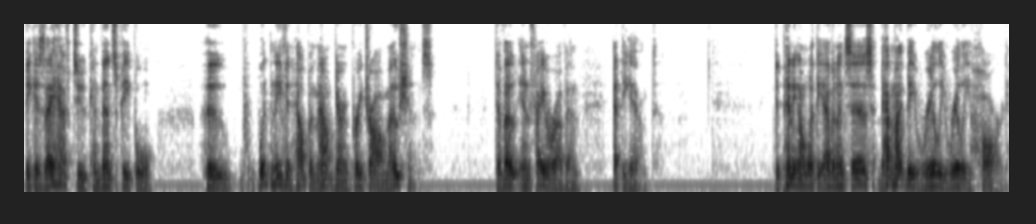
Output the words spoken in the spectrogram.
because they have to convince people who wouldn't even help him out during pretrial motions to vote in favor of him at the end. Depending on what the evidence is, that might be really, really hard.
